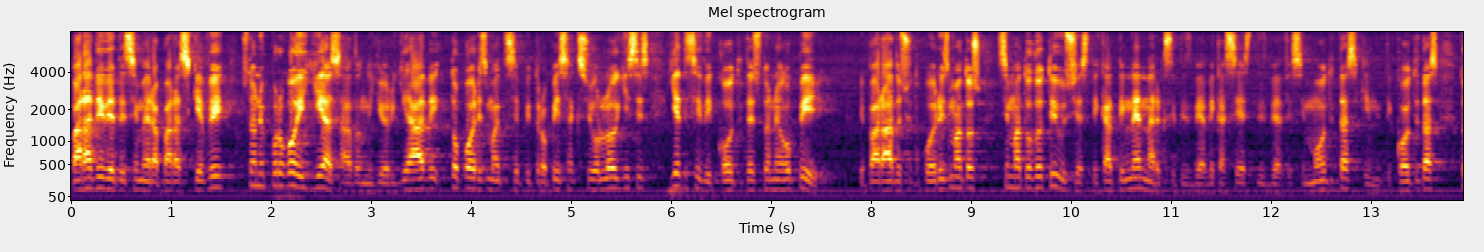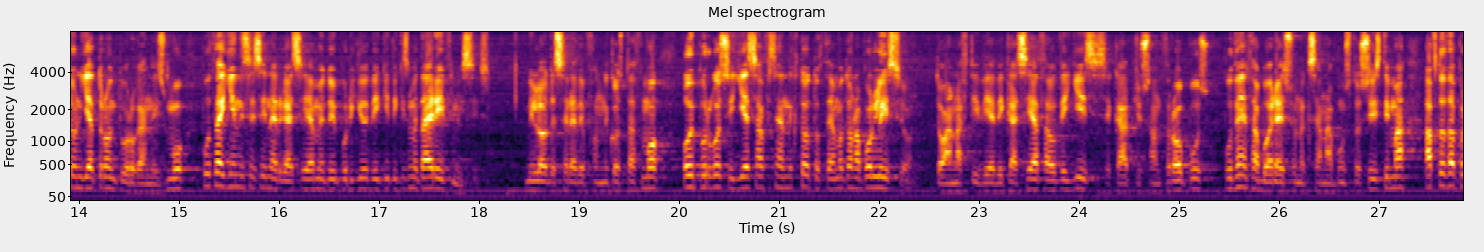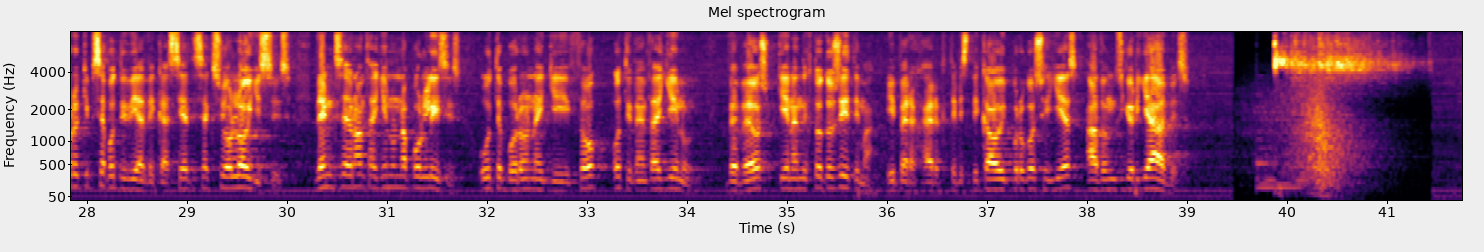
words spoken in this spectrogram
Παραδίδεται σήμερα Παρασκευή στον Υπουργό Υγείας Άδων Γεωργιάδη το πόρισμα της Επιτροπής Αξιολόγησης για τις ειδικότητες των ΕΟΠΗ. Η παράδοση του πορίσματος σηματοδοτεί ουσιαστικά την έναρξη της διαδικασίας της διαθεσιμότητας κινητικότητας των γιατρών του οργανισμού που θα γίνει σε συνεργασία με το Υπουργείο Διοικητικής Μεταρρύθμισης. Μιλώντας σε ραδιοφωνικό σταθμό, ο Υπουργός Υγείας άφησε ανοιχτό το θέμα των απολύσεων. Το αν αυτή η διαδικασία θα οδηγήσει σε κάποιους ανθρώπους που δεν θα μπορέσουν να ξαναμπούν στο σύστημα, αυτό θα προκύψει από τη διαδικασία της αξιολόγησης. Δεν ξέρω αν θα γίνουν απολύσεις, ούτε μπορώ να εγγυηθώ ότι δεν θα γίνουν. Βεβαίως και είναι ανοιχτό το ζήτημα, είπε χαρακτηριστικά ο Υπουργός Υγείας Άδωνης Γεωργιάδης.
